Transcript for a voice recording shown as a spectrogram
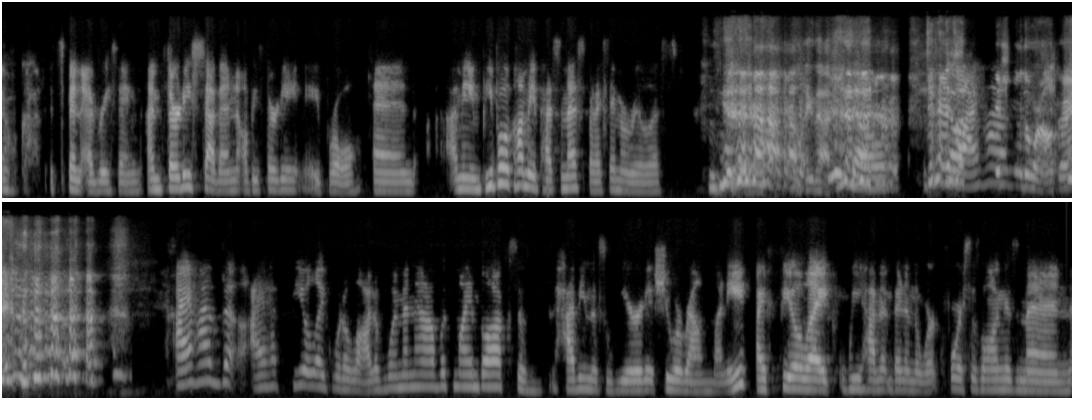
Oh god, it's been everything. I'm 37, I'll be 38 in April, and I mean, people call me a pessimist, but I say I'm a realist. I like that. So depends so on I the condition have- of the world, right? I have the I have feel like what a lot of women have with mind blocks of having this weird issue around money. I feel like we haven't been in the workforce as long as men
